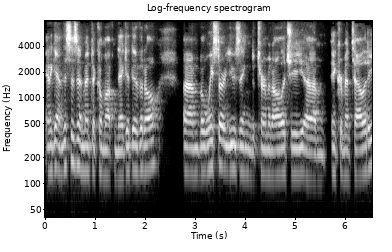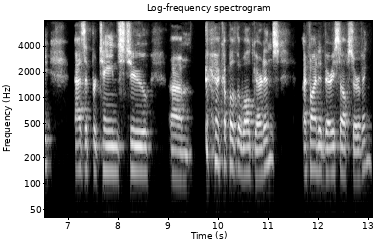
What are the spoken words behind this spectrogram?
and again, this isn't meant to come off negative at all, um, but when we start using the terminology um, incrementality as it pertains to um, a couple of the walled gardens, I find it very self-serving.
